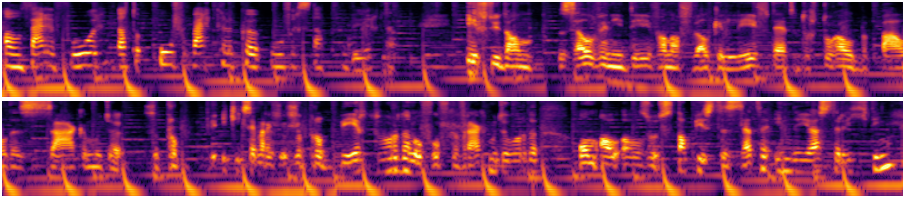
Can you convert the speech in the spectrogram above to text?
al ver voor dat de over, werkelijke overstap gebeurt. Heeft u dan zelf een idee vanaf welke leeftijd er toch al bepaalde zaken moeten ik, ik zeg maar, geprobeerd worden of, of gevraagd moeten worden om al, al zo stapjes te zetten in de juiste richting?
